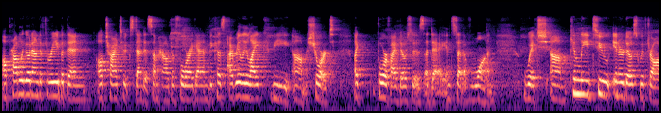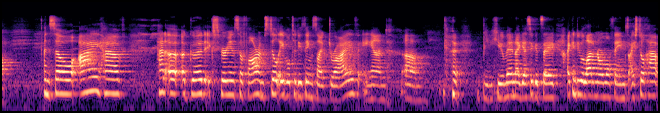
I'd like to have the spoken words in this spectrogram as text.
I'll probably go down to three, but then I'll try to extend it somehow to four again because I really like the um, short, like four or five doses a day instead of one, which um, can lead to interdose withdrawal. And so I have had a, a, good experience so far. I'm still able to do things like drive and um, be human, I guess you could say. I can do a lot of normal things. I still have,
